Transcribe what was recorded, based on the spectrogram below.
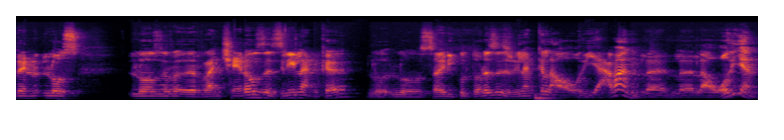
de los, los rancheros de Sri Lanka, lo- los, agricultores de Sri Lanka la odiaban, la, la- odian.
